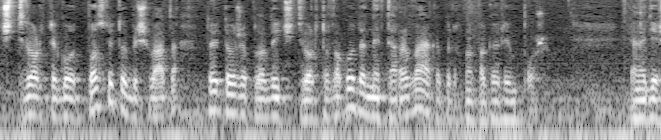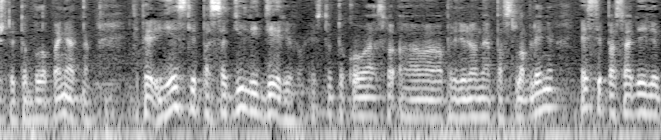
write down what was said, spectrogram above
четвертый год после Тубишвата, то это уже плоды четвертого года, нетарва, о которых мы поговорим позже. Я надеюсь, что это было понятно. Теперь, если посадили дерево, тут такое э, определенное послабление, если посадили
